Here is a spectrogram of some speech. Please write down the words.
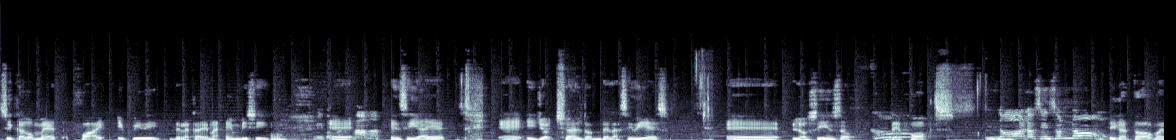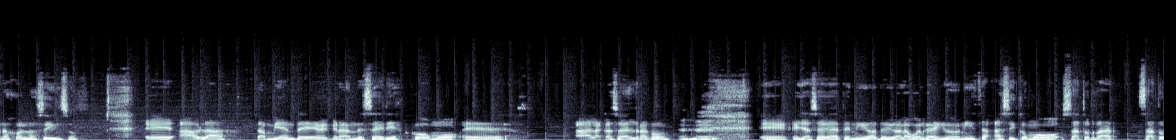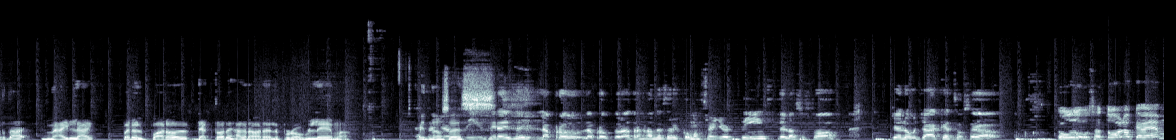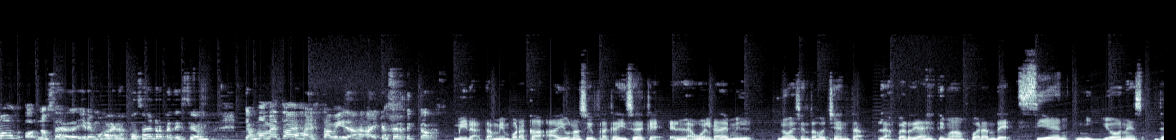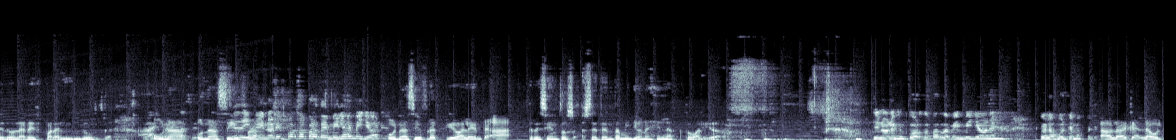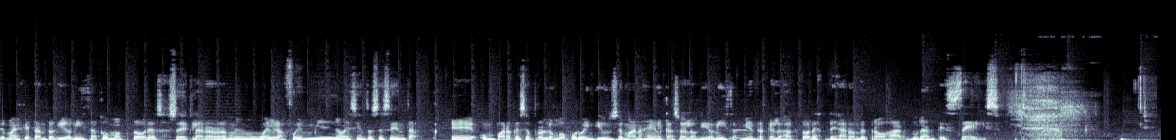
Chicago Med, Fight y PD de la cadena NBC, eh, NCIA eh, y George Sheldon de la CBS, eh, Los Simpsons de Fox. No, Los Simpsons no. Diga todo menos con Los Simpsons. Eh, habla también de grandes series como a La Casa del Dragón, que ya se había detenido debido a la huelga de guionistas, así como Saturday Saturday Night Live, pero el paro de actores agravará el problema. Entonces. mira, dice la, la productora de otras grandes series como Stranger Things, The Last of Us, Yellow Jackets, o sea, todo, o sea, todo lo que vemos, no sé, iremos a ver las cosas en repetición. Ya es momento de dejar esta vida, hay que hacer TikTok. Mira, también por acá hay una cifra que dice que en la huelga de mil 1980, las pérdidas estimadas fueran de 100 millones de dólares para la industria. una, una cifra. no le importa perder miles de millones. Una cifra equivalente a 370 millones en la actualidad. Si no les importa perder mil millones con las últimas películas. Habla de que la última vez que tanto guionistas como actores se declararon en huelga fue en 1960 eh, un paro que se prolongó por 21 semanas en el caso de los guionistas, mientras que los actores dejaron de trabajar durante 6.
